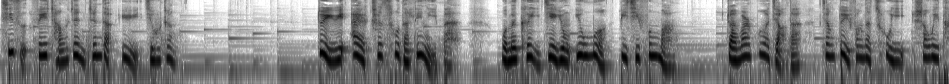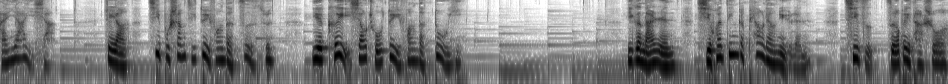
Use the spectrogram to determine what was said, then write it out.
妻子非常认真地予以纠正。对于爱吃醋的另一半。我们可以借用幽默避其锋芒，转弯抹角的将对方的醋意稍微弹压一下，这样既不伤及对方的自尊，也可以消除对方的妒意。一个男人喜欢盯着漂亮女人，妻子责备他说：“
